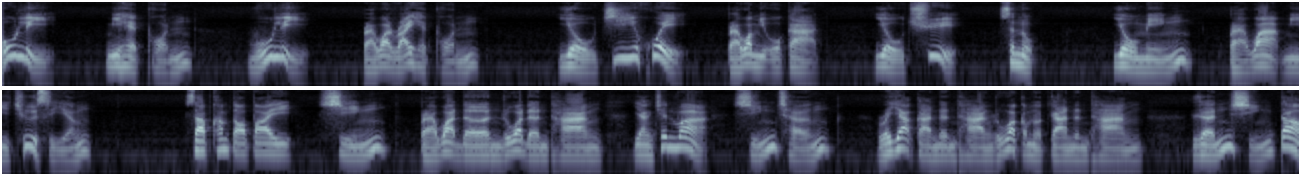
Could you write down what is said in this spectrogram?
วหลี่ มีเหตุผลวูหลี่ แปลว่าไร้เหตุผลเหยวจี้หุยแปลว่ามีโอกาสเหยวชื่อสนุกเหยวหมิง แปลว่ามีชื่อเสียง ศัพท์คำต่อไปสิงแปลว่าเดินหรือว่าเดินทาง อย่างเช่นว่าสิงเฉิงระยะการเดินทางหรือว่ากำหนดการเดินทางเหรินสิงเต้า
